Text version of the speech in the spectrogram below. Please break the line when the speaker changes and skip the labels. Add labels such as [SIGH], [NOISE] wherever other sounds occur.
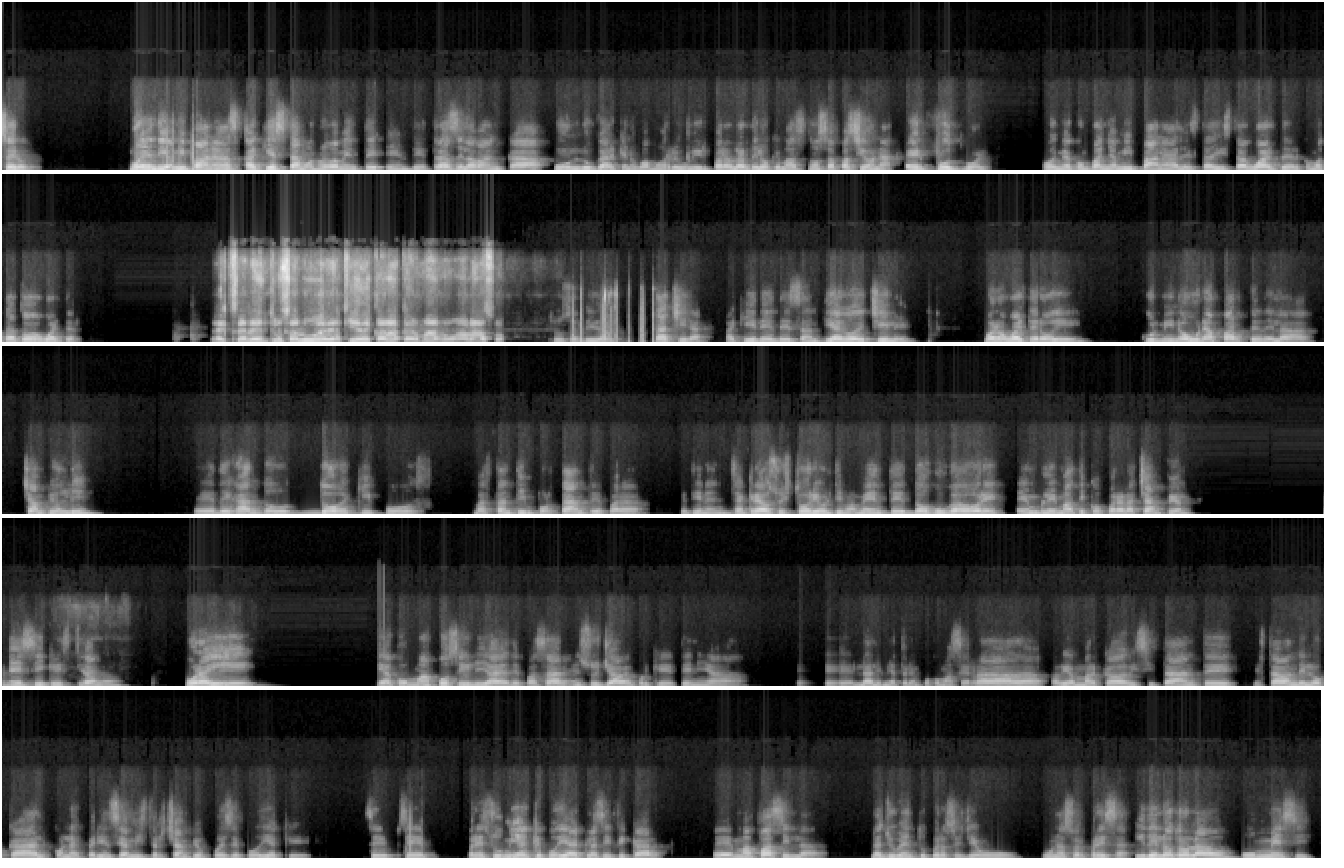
cero. Buen día, mi panas. Aquí estamos nuevamente en Detrás de la Banca, un lugar que nos vamos a reunir para hablar de lo que más nos apasiona, el fútbol. Hoy me acompaña mi pana, el estadista Walter. ¿Cómo está todo, Walter?
Excelente. Un saludo desde aquí, de Caracas, hermano. Un abrazo.
Su servidor Táchira, aquí desde Santiago de Chile. Bueno, Walter, hoy culminó una parte de la Champions League eh, dejando dos equipos bastante importantes para que tienen, se han creado su historia últimamente, dos jugadores emblemáticos para la Champions, Messi y Cristiano. Por ahí ya con más posibilidades de pasar en su llave porque tenía eh, la eliminatoria un poco más cerrada, habían marcado visitante, estaban de local, con la experiencia de Mr. Champions, pues se podía que se presumía que podía clasificar eh, más fácil la, la Juventus, pero se llevó una sorpresa. Y del otro lado, un Messi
